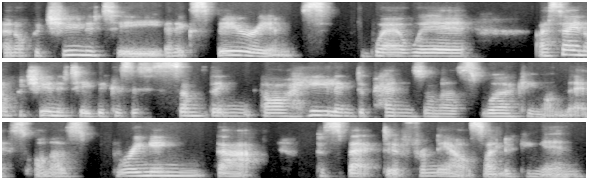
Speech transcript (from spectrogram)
an opportunity an experience where we're i say an opportunity because this is something our healing depends on us working on this on us bringing that perspective from the outside looking in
